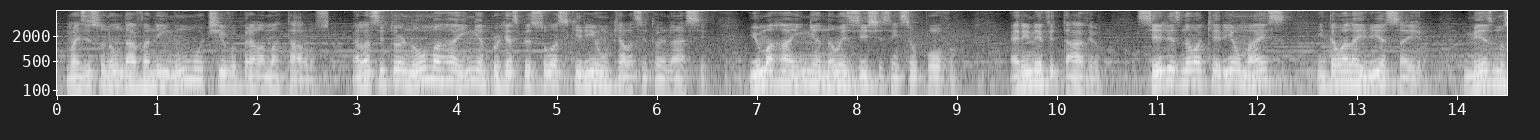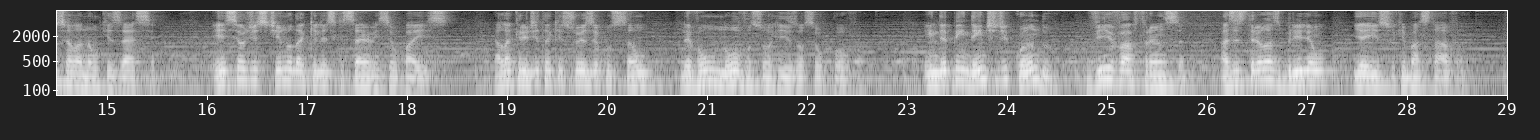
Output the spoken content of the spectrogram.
mas isso não dava nenhum motivo para ela matá-los. Ela se tornou uma rainha porque as pessoas queriam que ela se tornasse, e uma rainha não existe sem seu povo. Era inevitável. Se eles não a queriam mais, então ela iria sair, mesmo se ela não quisesse. Esse é o destino daqueles que servem seu país. Ela acredita que sua execução levou um novo sorriso ao seu povo. Independente de quando, Viva a França! As estrelas brilham e é isso que bastava.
